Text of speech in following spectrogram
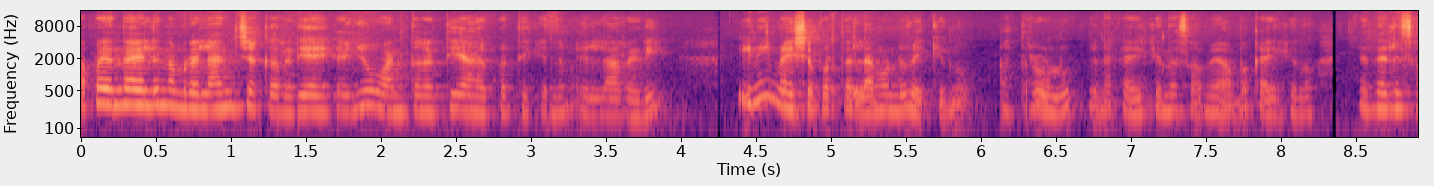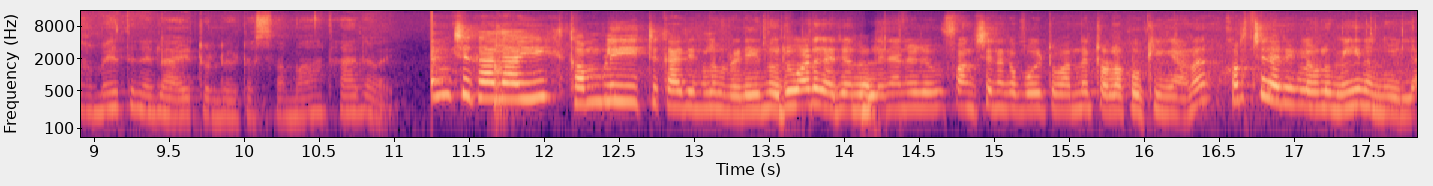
അപ്പോൾ എന്തായാലും നമ്മുടെ ലഞ്ചൊക്കെ റെഡി ആയി കഴിഞ്ഞു. വൺ തേർട്ടി ആയപ്പോഴത്തേക്കൊന്നും എല്ലാം റെഡി ഇനി മേശപ്പുറത്തെല്ലാം കൊണ്ട് വെക്കുന്നു. അത്രേ ഉള്ളൂ. പിന്നെ കഴിക്കുന്ന സമയമാകുമ്പോൾ കഴിക്കുന്നു. എന്തായാലും സമയത്തിനെല്ലാം ആയിട്ടുണ്ട് കേട്ടോ. സമാധാനമായി. അഞ്ച് കാലമായി കംപ്ലീറ്റ് കാര്യങ്ങളും റെഡി ചെയ്യുന്നു ഒരുപാട് കാര്യമൊന്നുമില്ല. ഞാനൊരു ഫംഗ്ഷനൊക്കെ പോയിട്ട് വന്നിട്ടുള്ള കുക്കിംഗ് ആണ്. കുറച്ച് കാര്യങ്ങളേ ഉള്ളൂ മീനൊന്നുമില്ല.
